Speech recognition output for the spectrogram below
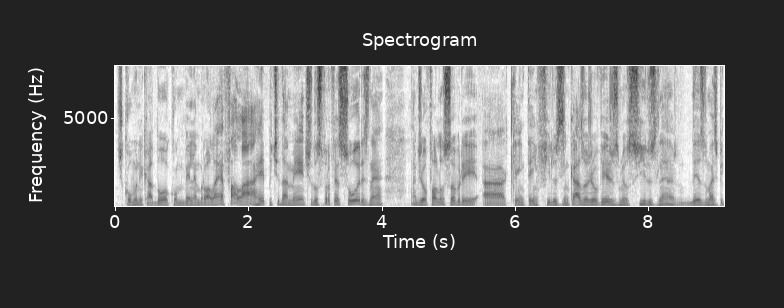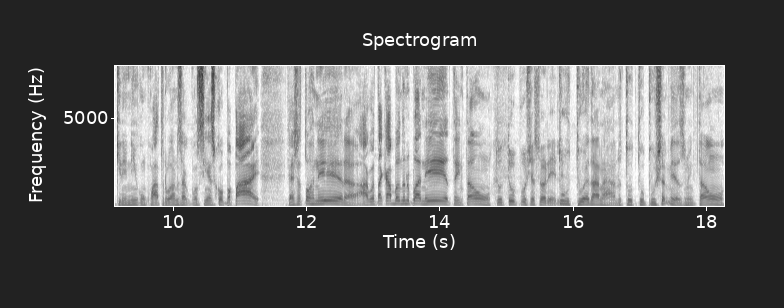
de comunicador, como bem lembrou lá, é falar repetidamente dos professores, né? A Joe falou sobre ah, quem tem filhos em casa. Hoje eu vejo os meus filhos, né? Desde o mais pequenininho, com 4 anos, com consciência, com papai, fecha a torneira, a água tá acabando no planeta. Então, Tutu puxa sua orelha. Tutu é danado, Tutu puxa mesmo. Então,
